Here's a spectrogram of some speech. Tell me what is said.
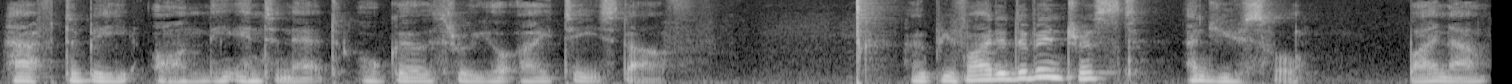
have to be on the internet or go through your IT stuff. Hope you find it of interest and useful. Bye now.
